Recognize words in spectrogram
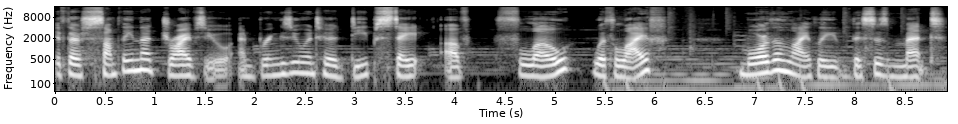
If there's something that drives you and brings you into a deep state of flow with life, more than likely this is meant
